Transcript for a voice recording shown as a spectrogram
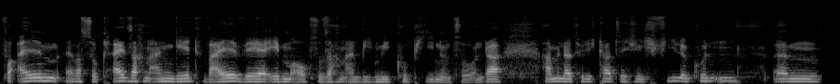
vor allem äh, was so Kleinsachen angeht, weil wir eben auch so Sachen anbieten wie Kopien und so. Und da haben wir natürlich tatsächlich viele Kunden ähm,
